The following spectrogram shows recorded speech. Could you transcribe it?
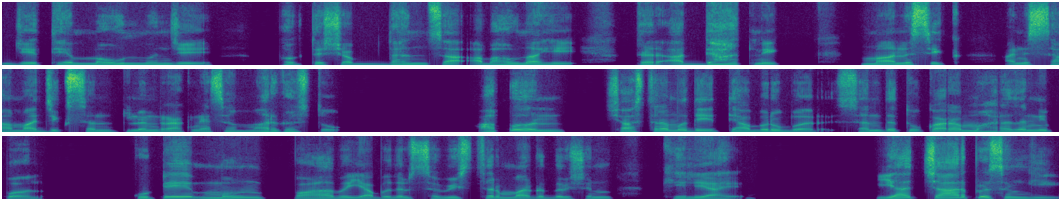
जेथे मौन म्हणजे फक्त शब्दांचा अभाव नाही, तर आध्यात्मिक, मानसिक आणि सामाजिक संतुलन राखण्याचा मार्ग असतो. आपण शास्त्रामध्ये त्याबरोबर संत तुकाराम महाराजांनी पण कुठे मौन पाळावे याबद्दल सविस्तर मार्गदर्शन केले आहे. या चार प्रसंगी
